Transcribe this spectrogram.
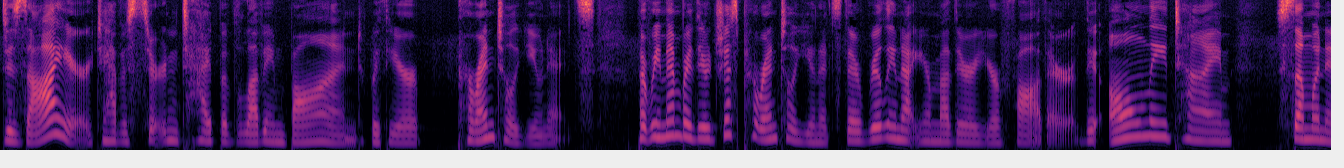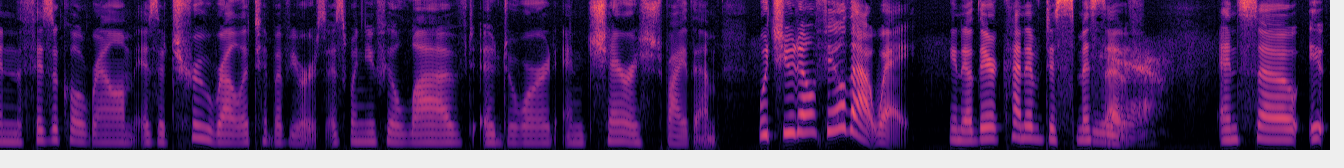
desire to have a certain type of loving bond with your parental units. But remember, they're just parental units. They're really not your mother or your father. The only time someone in the physical realm is a true relative of yours is when you feel loved, adored, and cherished by them, which you don't feel that way. You know, they're kind of dismissive. Yeah. And so it,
